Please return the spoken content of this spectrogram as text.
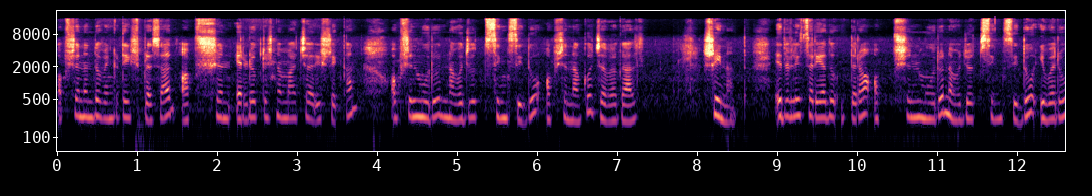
ಆಪ್ಷನ್ ಒಂದು, ವೆಂಕಟೇಶ್ ಪ್ರಸಾದ್. ಆಪ್ಷನ್ ಎರಡು, ಕೃಷ್ಣಮಾಚಾರಿ ಶ್ರೀಕಾಂತ್. ಆಪ್ಷನ್ ಮೂರು, ನವಜೋತ್ ಸಿಂಗ್ ಸಿದ್ದು. ಆಪ್ಷನ್ ನಾಲ್ಕು ಜವಗಾಲ್ ಶ್ರೀನಾಥ್. ಇದರಲ್ಲಿ ಸರಿಯಾದ ಉತ್ತರ ಆಪ್ಷನ್ ಮೂರು ನವಜೋತ್ ಸಿಂಗ್ ಸಿಧು ಇವರು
